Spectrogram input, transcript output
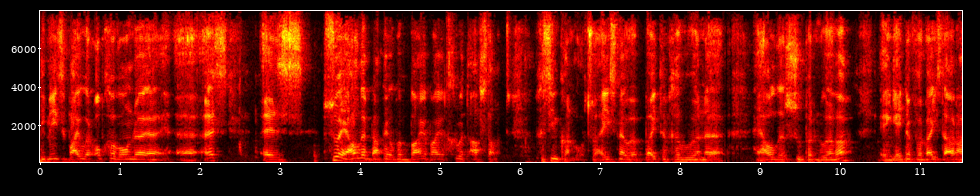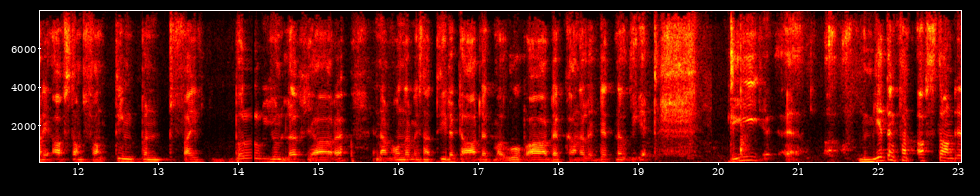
die mense baie oor opgewonde uh, is is so helder dat hy op 'n baie baie groot afstand gesien kan word. So hy is nou 'n buitengewone helder supernova en jy het nou verwys daar na die afstand van 10.5 biljoen ligjare en dan wonder mens natuurlik dadelik maar hoe op aarde kan hulle dit nou weet. Die uh, meting van afstande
